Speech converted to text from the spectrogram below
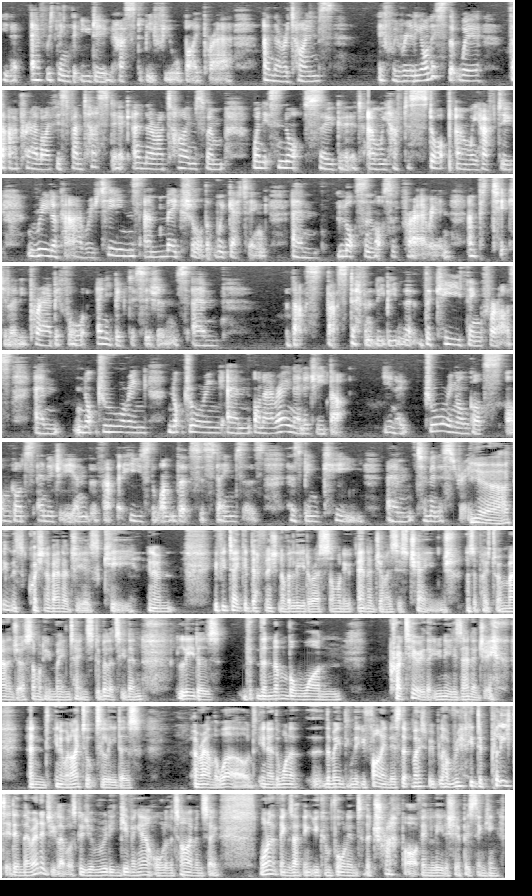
You know, everything that you do has to be fueled by prayer. And there are times, if we're really honest, that we're that our prayer life is fantastic. And there are times when when it's not so good and we have to stop and we have to relook at our routines and make sure that we're getting um, lots and lots of prayer in and particularly prayer before any big decisions um, that's that's definitely been the, the key thing for us um not drawing not drawing um on our own energy but you know drawing on God's on God's energy and the fact that He's the one that sustains us has been key um, to ministry. Yeah, I think this question of energy is key. You know, if you take a definition of a leader as someone who energizes change, as opposed to a manager, someone who maintains stability, then leaders the, the number one criteria that you need is energy. And, you know, when I talk to leaders, around the world, you know, the one of the main thing that you find is that most people are really depleted in their energy levels because you're really giving out all of the time. And so one of the things I think you can fall into the trap of in leadership is thinking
